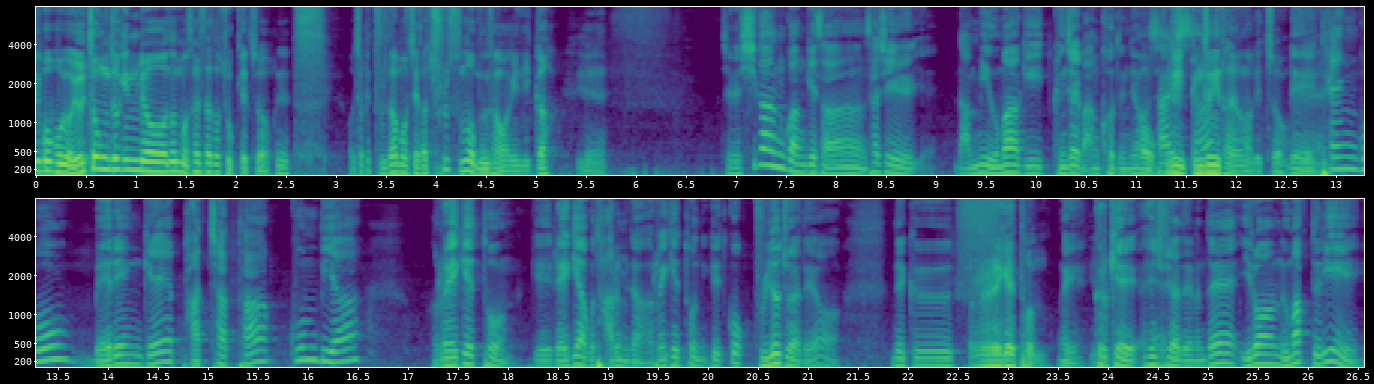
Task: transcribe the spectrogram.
근데 뭐, 뭐 열정적인 면은 뭐 살사도 좋겠죠. 어차피 둘 다 뭐 제가 출 수는 없는 상황이니까 예. 제가 시간 관계상 사실 남미 음악이 굉장히 많거든요. 어, 굉장히, 살사, 굉장히 다양하겠죠. 네, 예. 탱고, 메렝게, 바차타, 꿈비아, 레게톤. 이게 레게하고 다릅니다. 레게톤 이게 꼭 굴려줘야 돼요. 근데 그 레게톤. 네, 그렇게 해주셔야 되는데 이런 음악들이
